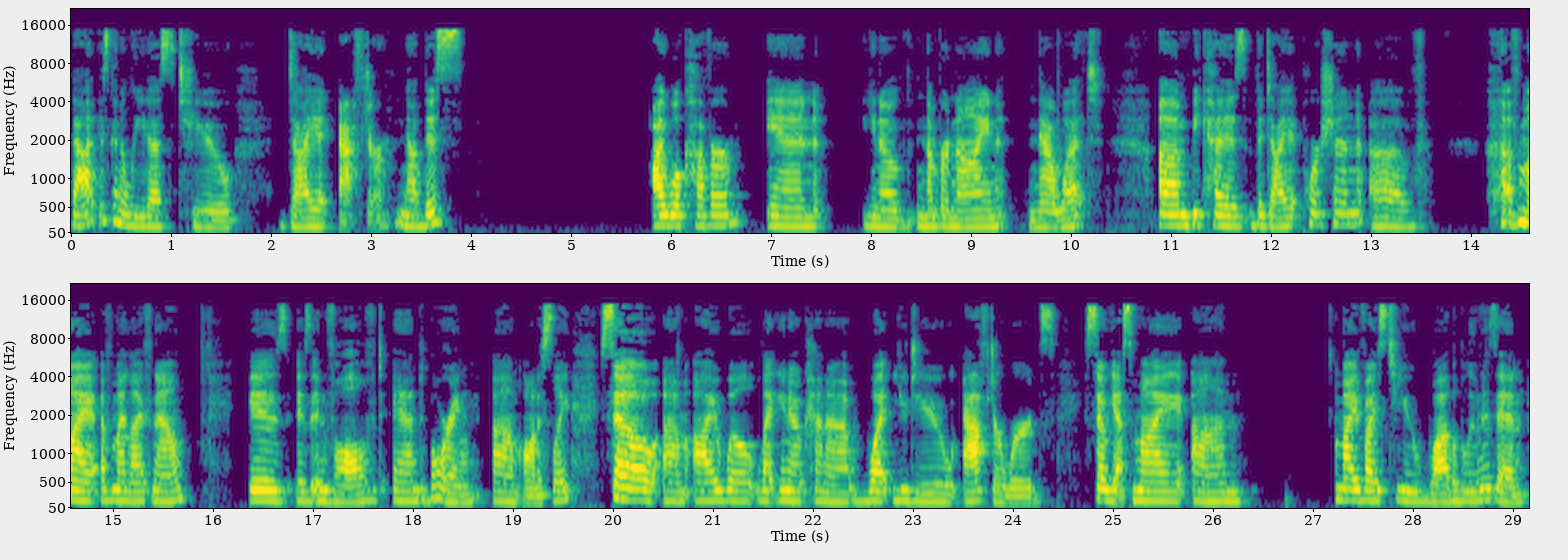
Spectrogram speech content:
that is going to lead us to diet after. Now this I will cover in, you know, number nine now what? Um, because the diet portion of of my of my life now is is involved and boring, um, honestly. So um, I will let you know kind of what you do afterwards. So yes, my um, my advice to you while the balloon is in,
